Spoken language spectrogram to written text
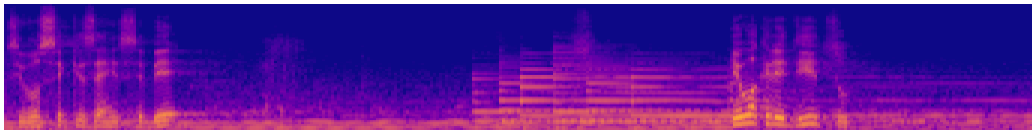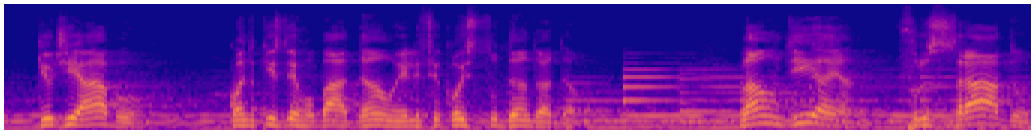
Se você quiser receber. Eu acredito que o diabo, quando quis derrubar Adão, ele ficou estudando Adão. Lá um dia, frustrado,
